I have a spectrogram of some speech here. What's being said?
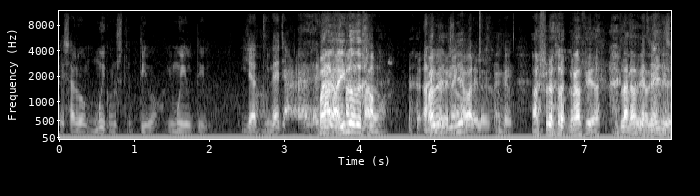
es algo muy constructivo y muy útil. Y ya, es Vale, malo, ahí malo, lo malo. dejamos. Ahí ¿Vale, lo? Venga, vale. Alfredo, gracias. Gracias, Gracias.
